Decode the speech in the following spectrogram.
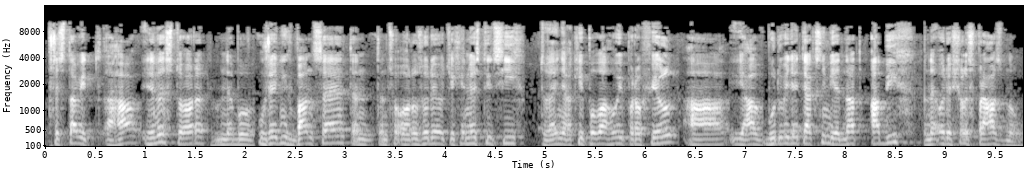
představit, aha, investor nebo úředník v bance, ten, ten co rozhoduje o těch investicích, to je nějaký povahový profil a já budu vědět, jak s ním jednat, abych neodešel s prázdnou.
